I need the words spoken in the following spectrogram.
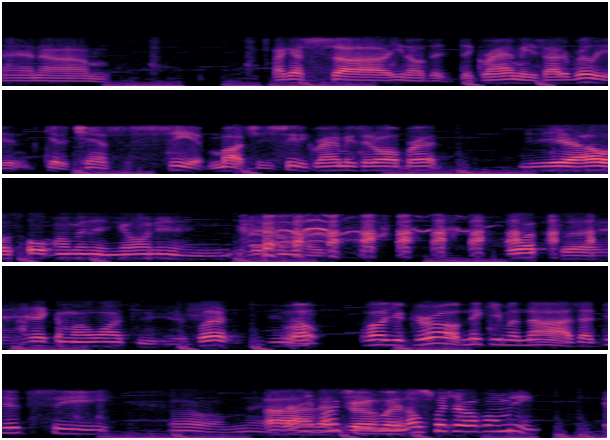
and um, I guess uh, you know the the Grammys. I really didn't get a chance to see it much. Did you see the Grammys at all, Brett? Yeah, I was whole humming and yawning and looking like, what the heck am I watching here? But you know, well, well, your girl Nicki Minaj. I did see. oh man, uh, that that she girl, man. was- Don't push her off on me.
